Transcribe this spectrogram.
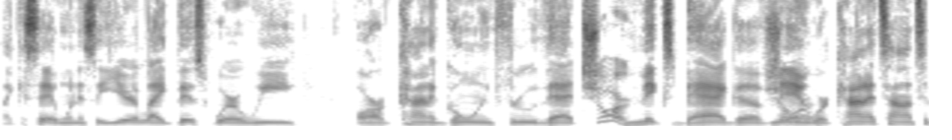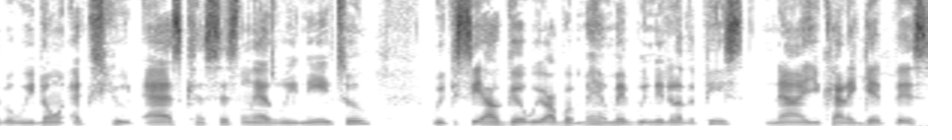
like I said, when it's a year like this where we are kind of going through that Sure. mixed bag of Sure. man, we're kind of talented, but we don't execute as consistently as we need to. We can see how good we are, but man, maybe we need another piece. Now you kind of get this,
